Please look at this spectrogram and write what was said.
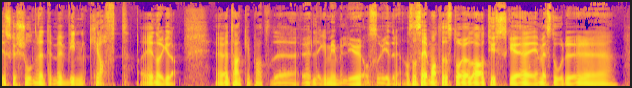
diskusjon rundt det med vindkraft i Norge. da. Med tanke på at det ødelegger mye miljø osv. Og, så og så ser man at det står jo da tyske investorer eh,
